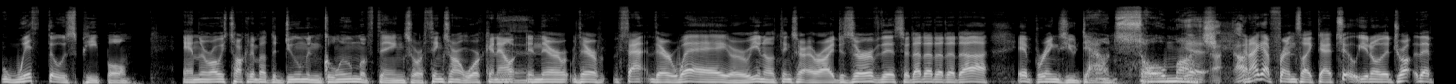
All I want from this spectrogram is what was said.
with those people, and they're always talking about the doom and gloom of things, or things aren't working out Yeah. in their their fat their way, or you know, things are, or I deserve this, or da da da da da. It brings you down so much. I- I- and I got friends like that too. You know, that draw that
